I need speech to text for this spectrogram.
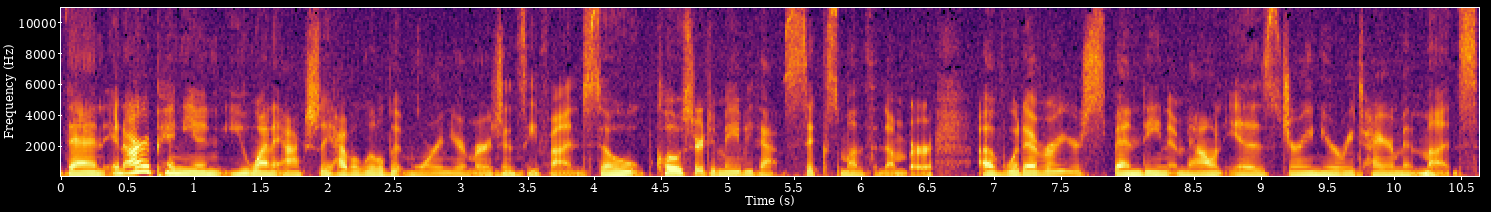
then in our opinion, you want to actually have a little bit more in your emergency fund. So closer to maybe that six month number of whatever your spending amount is during your retirement months.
